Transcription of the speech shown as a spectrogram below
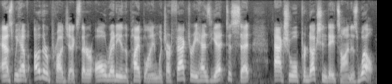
as we have other projects that are already in the pipeline, which our factory has yet to set actual production dates on as well.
